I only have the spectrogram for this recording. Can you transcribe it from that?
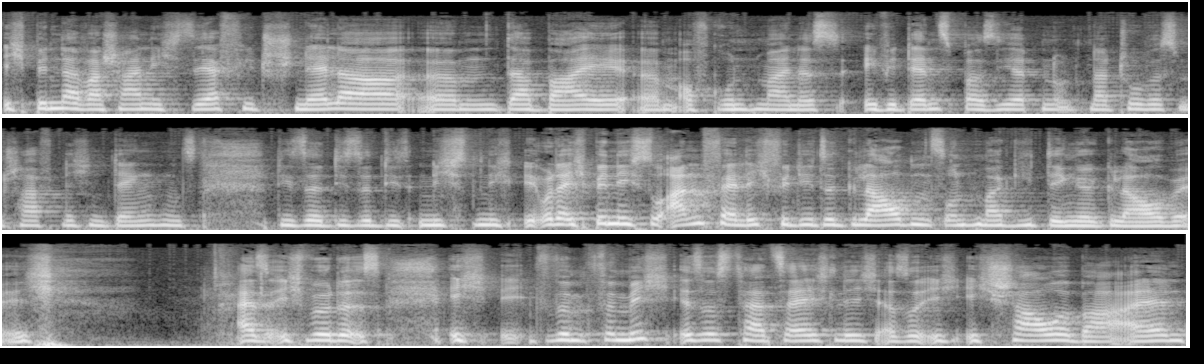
ich bin da wahrscheinlich sehr viel schneller ähm, dabei, ähm, aufgrund meines evidenzbasierten und naturwissenschaftlichen Denkens, diese, diese, diese nicht, nicht, oder ich bin nicht so anfällig für diese Glaubens- und Magie-Dinge, glaube ich. Also ich würde es, ich, für, für, mich ist es tatsächlich, also ich, ich schaue bei allen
